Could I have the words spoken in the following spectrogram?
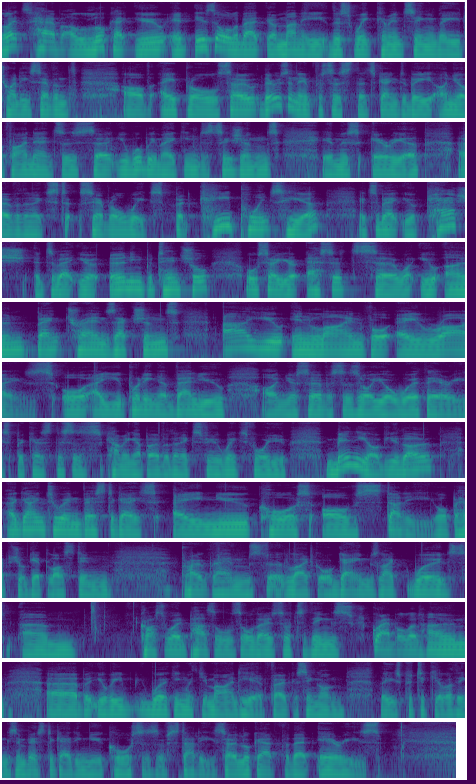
let's have a look at you. It is all about your money this week, commencing the 27th of April. So there is an emphasis that's going to be on your finances. Uh, you will be making decisions in this area over the next several weeks. But key points here it's about your cash, it's about your earning potential, also your assets, uh, what you own, bank transactions, are you in line for a rise or are you putting a value on your services or your worth areas? Because this is coming up over the next few weeks for you. Many of you, though, are going to investigate a new course of study, or perhaps you'll get lost in programs like or games like words. Um, crossword puzzles, all those sorts of things, Scrabble at home, uh, but you'll be working with your mind here, focusing on these particular things, investigating new courses of study. So look out for that, Aries.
